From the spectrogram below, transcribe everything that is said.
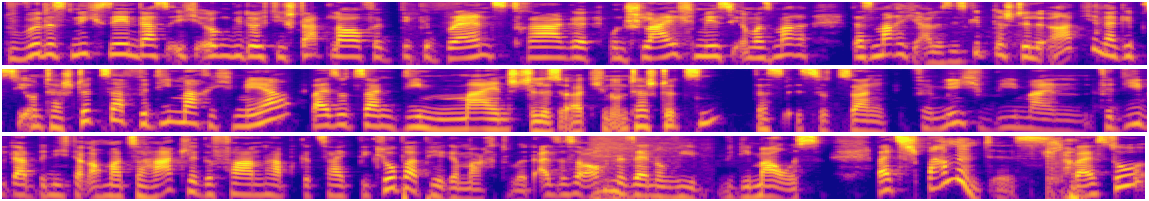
du würdest nicht sehen, dass ich irgendwie durch die Stadt laufe, dicke Brands trage und schleichmäßig irgendwas mache. Das mache ich alles. Es gibt das stille Örtchen, da gibt's die Unterstützer, für die mache ich mehr, weil sozusagen die mein stilles Örtchen unterstützen. Das ist sozusagen für mich wie mein, für die, da bin ich dann auch mal zur Hakle gefahren habe gezeigt, wie Klopapier gemacht wird. Also ist auch eine Sendung wie, wie die Maus, weil es spannend ist, Klar. weißt du?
